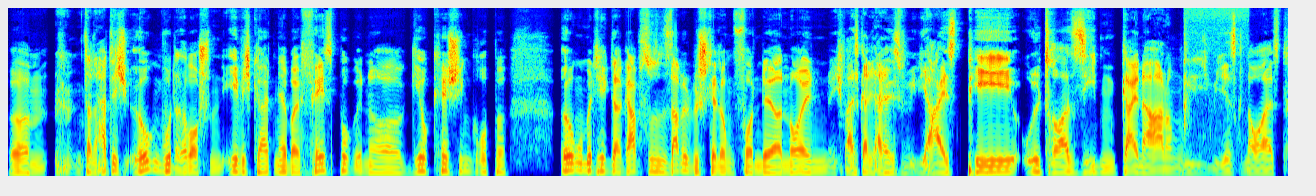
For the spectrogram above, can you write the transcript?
Ähm, dann hatte ich irgendwo, das aber auch schon Ewigkeiten her, bei Facebook in einer Geocaching-Gruppe, irgendwo mit, da gab es so eine Sammelbestellung von der neuen, ich weiß gar nicht, wie die heißt, P Ultra 7, keine Ahnung, wie, wie das genau heißt.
